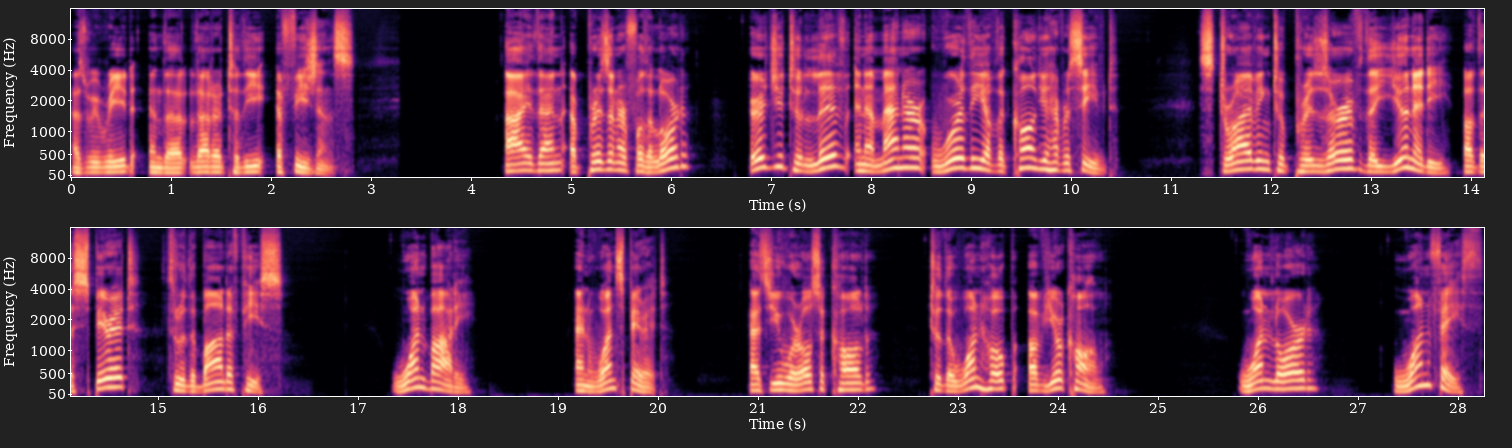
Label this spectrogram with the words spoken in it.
as we read in the letter to the Ephesians. I, then, a prisoner for the Lord, urge you to live in a manner worthy of the call you have received striving to preserve the unity of the Spirit through the bond of peace. One body and one Spirit, as you were also called to the one hope of your call. One Lord, one faith,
